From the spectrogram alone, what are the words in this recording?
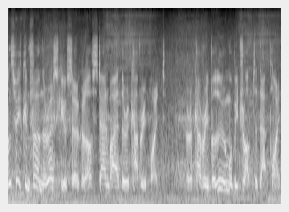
Once we've confirmed the rescue of Sokolov, stand by at the recovery point. A recovery balloon will be dropped at that point.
